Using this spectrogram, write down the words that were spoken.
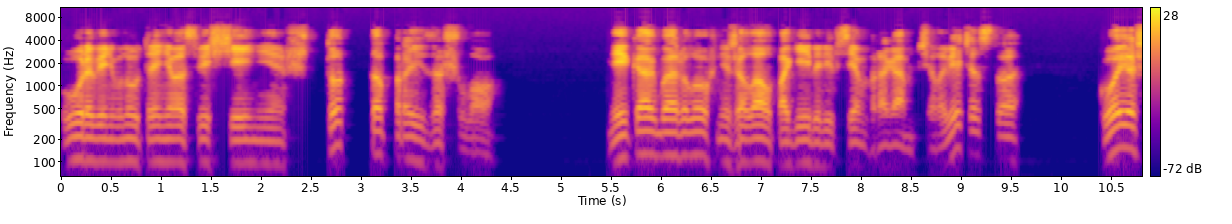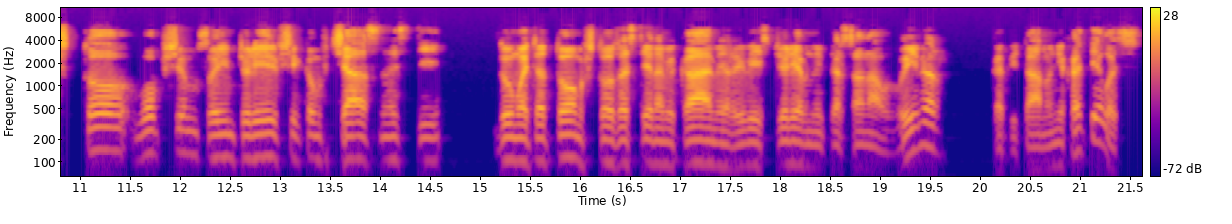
уровень внутреннего освещения, что-то произошло. И как бы Орлов не желал погибели всем врагам человечества, кое-что, в общем, своим тюремщикам в частности, думать о том, что за стенами камеры весь тюремный персонал вымер, капитану не хотелось.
